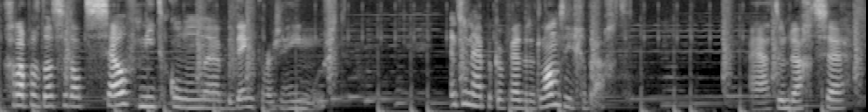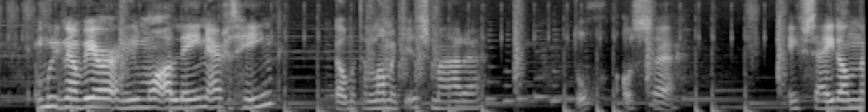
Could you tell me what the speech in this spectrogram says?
grappig dat ze dat zelf niet kon bedenken waar ze heen moest. En toen heb ik er verder het land in gebracht. Nou ja, toen dacht ze, moet ik nou weer helemaal alleen ergens heen? Wel met de lammetjes, maar eh, toch als uh, heeft zij dan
